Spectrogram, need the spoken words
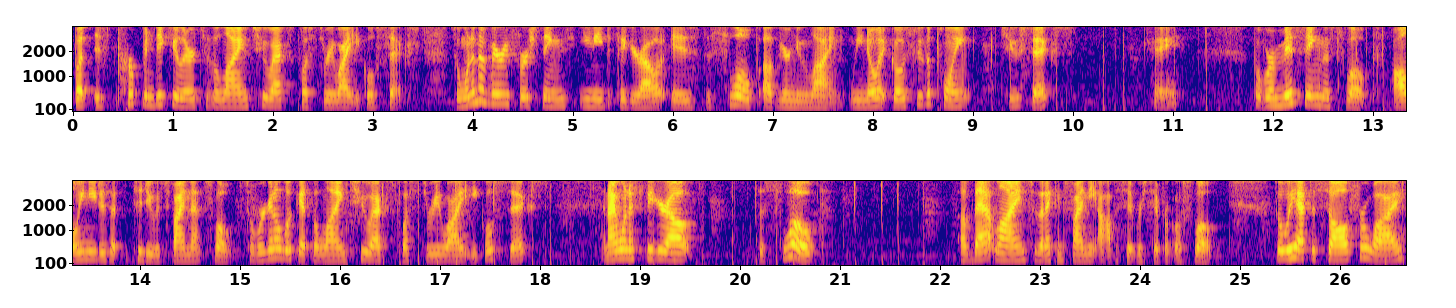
but is perpendicular to the line 2x plus 3y equals 6. So one of the very first things you need to figure out is the slope of your new line. We know it goes through the point 2, 6, okay, but we're missing the slope. All we need is, to do is find that slope. So we're going to look at the line 2x plus 3y equals 6, and I want to figure out the slope of that line so that I can find the opposite reciprocal slope. So we have to solve for y,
